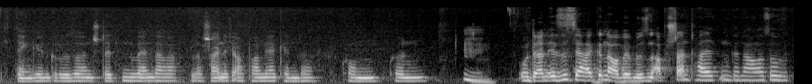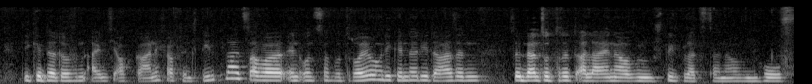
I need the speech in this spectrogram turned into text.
ich denke, in größeren Städten werden da wahrscheinlich auch ein paar mehr Kinder kommen können. Mhm. Und dann ist es ja halt genau, wir müssen Abstand halten genauso. Die Kinder dürfen eigentlich auch gar nicht auf den Spielplatz, aber in unserer Betreuung, die Kinder, die da sind, sind dann zu dritt alleine auf dem Spielplatz, dann auf dem Hof.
